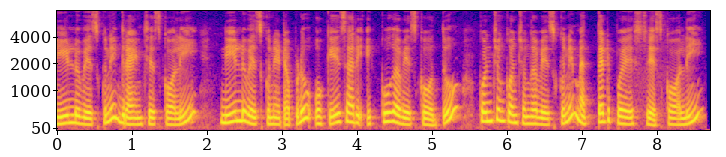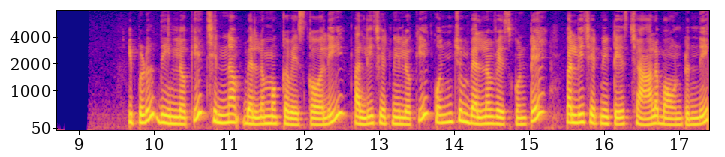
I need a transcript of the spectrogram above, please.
నీళ్ళు వేసుకుని గ్రైండ్ చేసుకోవాలి. నీళ్ళు వేసుకునేటప్పుడు ఒకేసారి ఎక్కువగా వేసుకోవద్దు. కొంచెం కొంచెంగా వేసుకుని మెత్తటి పేస్ట్ చేసుకోవాలి. ఇప్పుడు దీనిలోకి చిన్న బెల్లం ముక్క వేసుకోవాలి. పల్లీ చట్నీలోకి కొంచెం బెల్లం వేసుకుంటే పల్లీ చట్నీ టేస్ట్ చాలా బాగుంటుంది.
